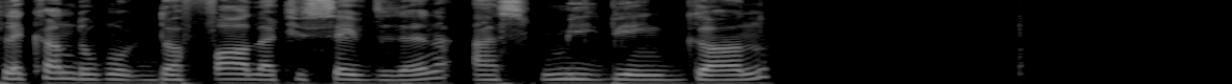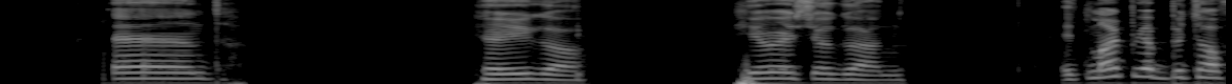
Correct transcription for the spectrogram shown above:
click on the, the that you saved it in as me being gun and here you go. Here is your gun. It might be a bit off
